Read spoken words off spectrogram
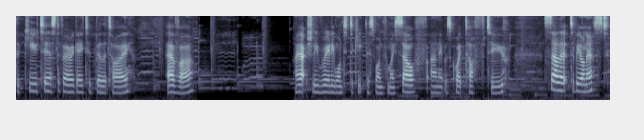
The cutest variegated billieti ever. I actually really wanted to keep this one for myself and it was quite tough to sell it to be honest.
